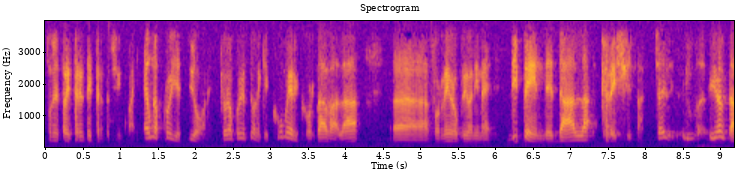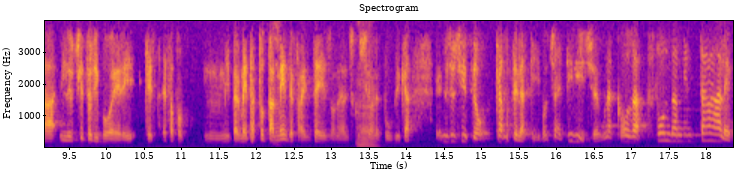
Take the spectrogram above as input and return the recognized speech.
sono tra i 30 e i 35 anni. È una proiezione, che è una proiezione che, come ricordava la uh, Fornero prima di me, dipende dalla crescita. Cioè, in realtà l'esercizio di Boeri, che è stato, mm, mi permetta, totalmente frainteso nella discussione eh. pubblica, è un esercizio cautelativo, cioè ti dice una cosa fondamentale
